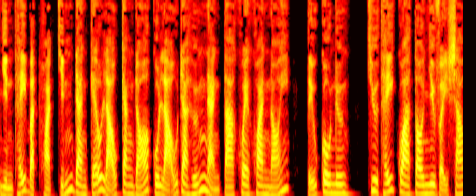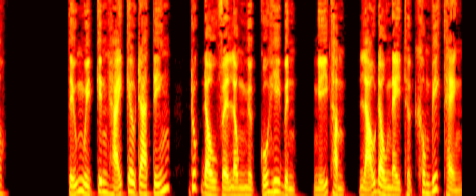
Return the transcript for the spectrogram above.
nhìn thấy Bạch Hoạt Chính đang kéo lão căn đó của lão ra hướng nàng ta khoe khoang nói, tiểu cô nương, chưa thấy qua to như vậy sao? Tiểu Nguyệt kinh hãi kêu ra tiếng, rút đầu về lồng ngực của Hi Bình, nghĩ thầm, lão đầu này thực không biết thẹn,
